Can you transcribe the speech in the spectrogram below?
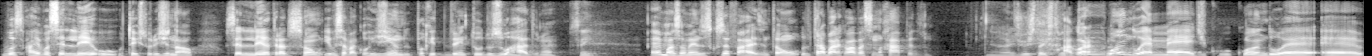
você- aí você lê o, o texto original, você lê a tradução e você vai corrigindo, porque vem tudo zoado, né? Sim. É mais ou menos isso que você faz. Então o trabalho acabava sendo rápido. Ajusta a estrutura. Agora, quando é médico, quando é, é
